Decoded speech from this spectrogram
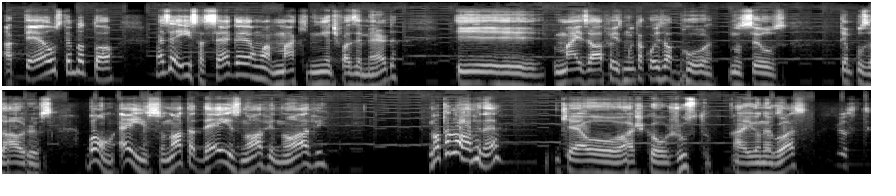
Até os tempos atual. Mas é isso, a SEGA é uma maquininha de fazer merda. E mas ela fez muita coisa boa nos seus tempos áureos. Bom, é isso. Nota 10, 9, 9. Nota 9, né? Que é o, acho que é o justo aí do negócio. Justo.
